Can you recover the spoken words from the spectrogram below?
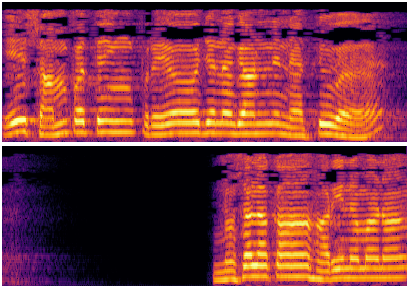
ඒ සම්පතෙන් ප්‍රයෝජන ගන්නේ නැතුව නොසලකා හරිනමනම්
